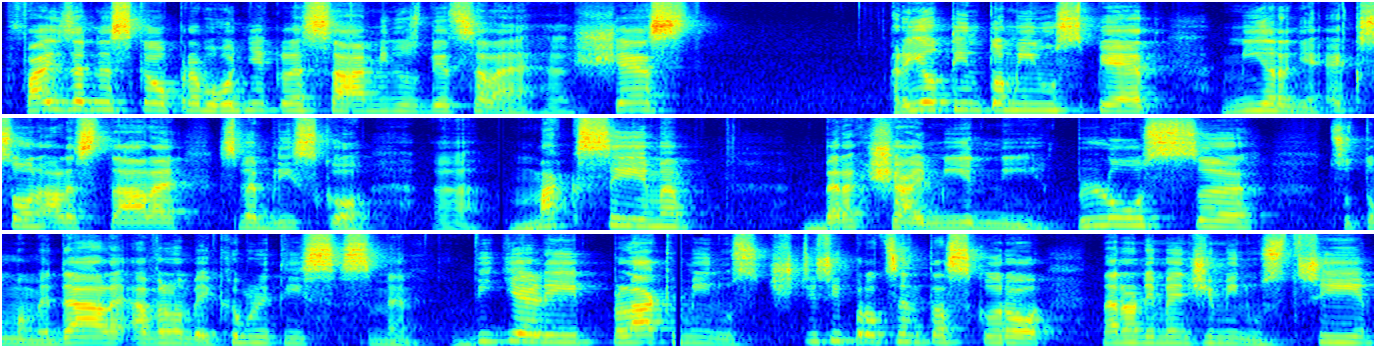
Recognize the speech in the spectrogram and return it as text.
Pfizer dneska opravdu hodně klesá, minus 2,6. Rio Tinto minus 5, mírně Exxon, ale stále jsme blízko Maxim. Berkshire mírný plus, co to máme dále, Avalon Bay Communities jsme viděli, Plug minus 4% skoro, Nano Dimension minus 3,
